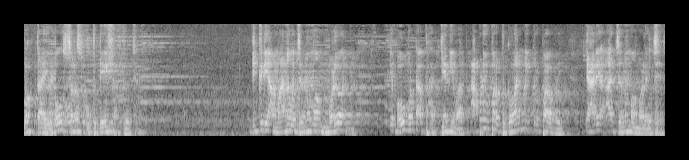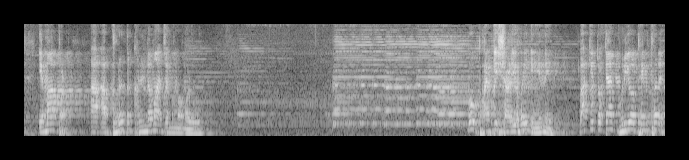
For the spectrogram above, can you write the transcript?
વક્તાએ બહુ સરસ ઉપદેશ આપ્યો છે. દીકરી આ માનવ જન્મ મળ્યો ને એ બહુ મોટા ભાગ્યની વાત. આપણી ઉપર ભગવાનની કૃપા હોય ત્યારે આ જન્મ મળે છે. એમાં પણ આ આ ભરત ખંડમાં જન્મ મળવો. બહુ ભાગ્યશાળી હોય ને એને. બાકી તો ક્યાંક ભૂરિયો થઈને ફરે.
